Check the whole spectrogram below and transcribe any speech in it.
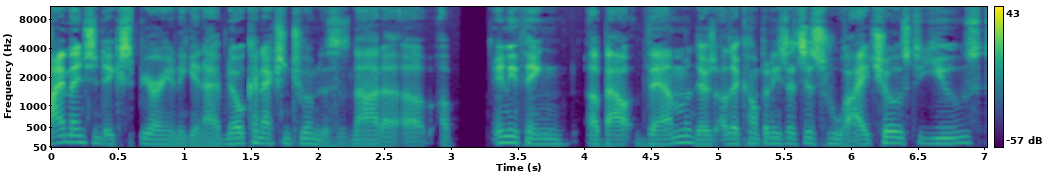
I mentioned Experian again. I have no connection to them. This is not a, a, a anything about them. There's other companies. That's just who I chose to use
